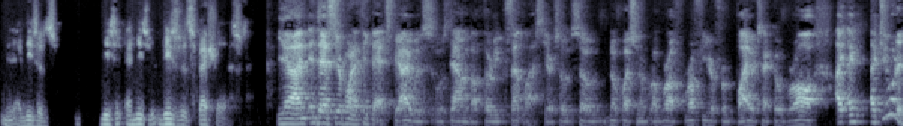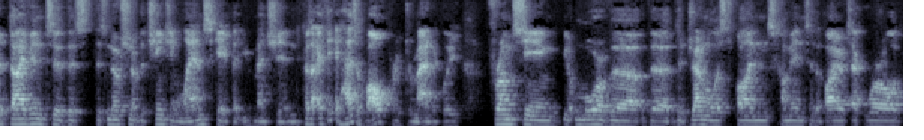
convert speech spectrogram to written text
And these are these and these these are the specialists. Yeah, and, and to your point, I think the XBI was was down about thirty percent last year. So so no question, a, rough rough year for biotech overall. I, I, I do want to dive into this this notion of the changing landscape that you mentioned because I think it has evolved pretty dramatically from seeing you know more of the the the generalist funds come into the biotech world,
